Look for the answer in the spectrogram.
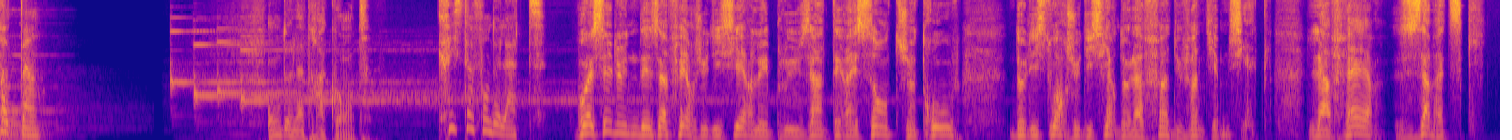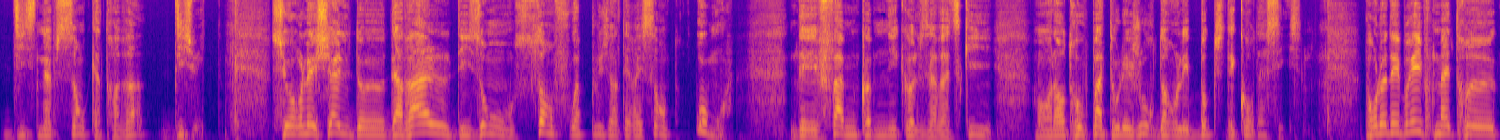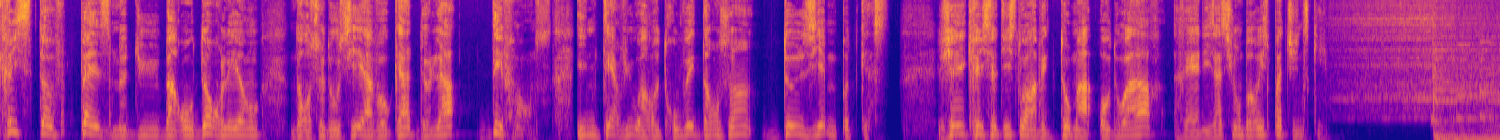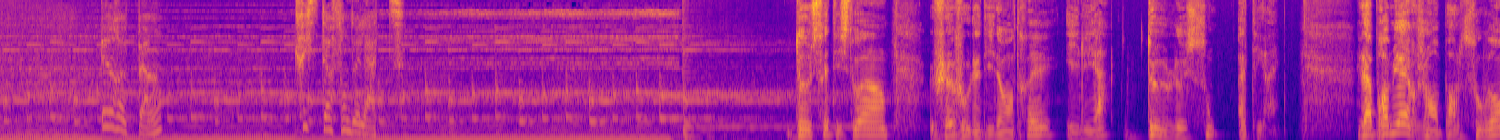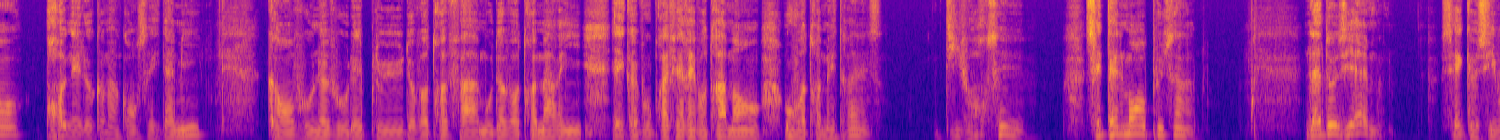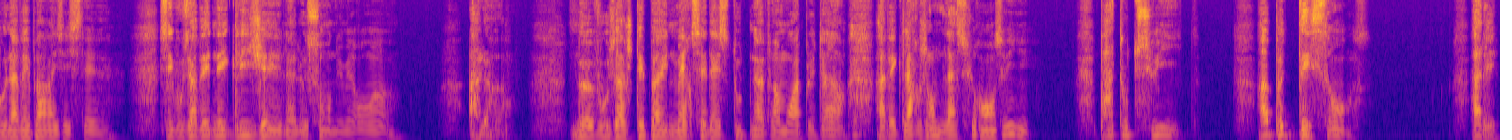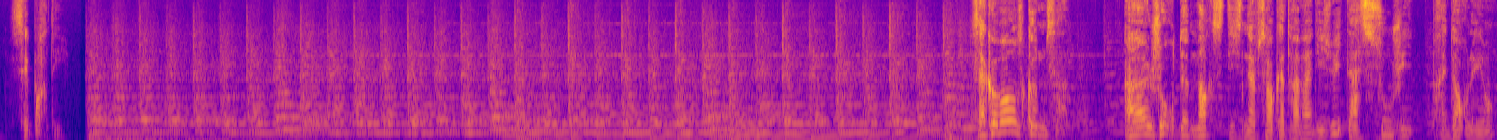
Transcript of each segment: Europe 1. On de la raconte. Christophe Ondelatte. Voici l'une des affaires judiciaires les plus intéressantes, je trouve, de l'histoire judiciaire de la fin du XXe siècle. L'affaire Zavatsky, 1998. Sur l'échelle de Daval, disons 100 fois plus intéressante, au moins. Des femmes comme Nicole Zavatsky, on n'en trouve pas tous les jours dans les box des cours d'assises. Pour le débrief, maître Christophe Pesme du barreau d'Orléans dans ce dossier avocat de la défense. Interview à retrouver dans un deuxième podcast. J'ai écrit cette histoire avec Thomas Audouard, réalisation Boris Paczynski. Europe 1. Christophe Ondelatte. De cette histoire, je vous le dis d'entrée, il y a deux leçons à tirer. La première, j'en parle souvent, prenez-le comme un conseil d'ami. Quand vous ne voulez plus de votre femme ou de votre mari et que vous préférez votre amant ou votre maîtresse, divorcez. C'est tellement plus simple. La deuxième, c'est que si vous n'avez pas résisté, si vous avez négligé la leçon numéro un, alors ne vous achetez pas une Mercedes toute neuve un mois plus tard avec l'argent de l'assurance vie. Pas tout de suite. Un peu de décence. Allez, c'est parti. Ça commence comme ça. Un jour de mars 1998, à Sougy, près d'Orléans,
